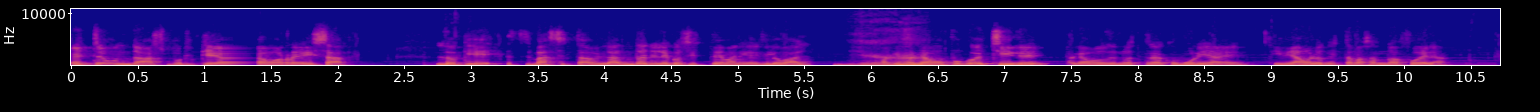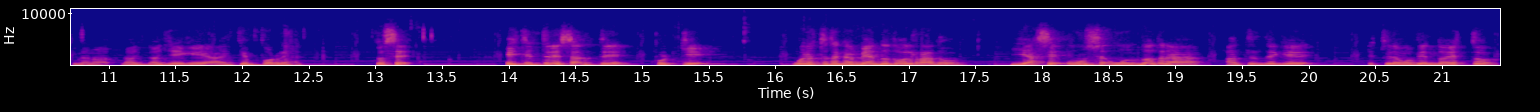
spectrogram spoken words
Este es un dashboard que vamos a revisar lo que más se está hablando en el ecosistema a nivel global. Para que sacamos un poco de Chile, sacamos de nuestras comunidades y veamos lo que está pasando afuera y no nos llegue al tiempo real. Entonces, esto es interesante porque, bueno, esto está cambiando todo el rato y hace un segundo atrás, antes de que estuviéramos viendo esto,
